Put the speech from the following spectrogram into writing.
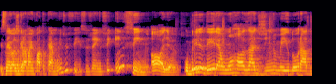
Esse negócio de gravar em 4K é muito difícil, gente. Enfim, olha. O brilho dele é um rosadinho meio dourado,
